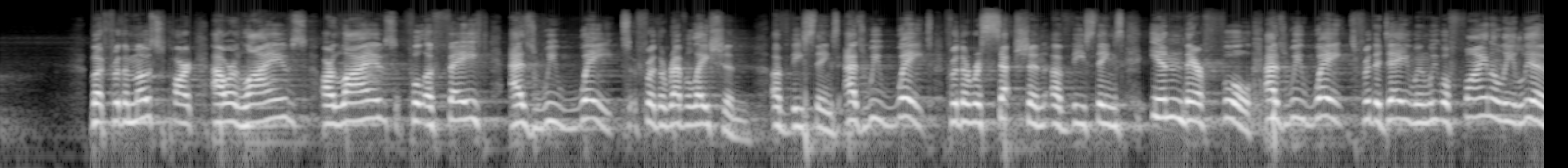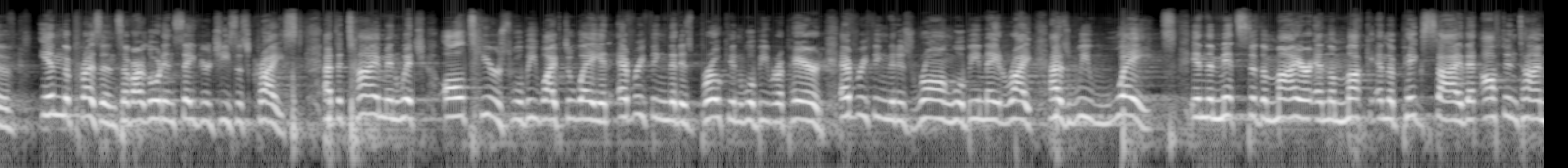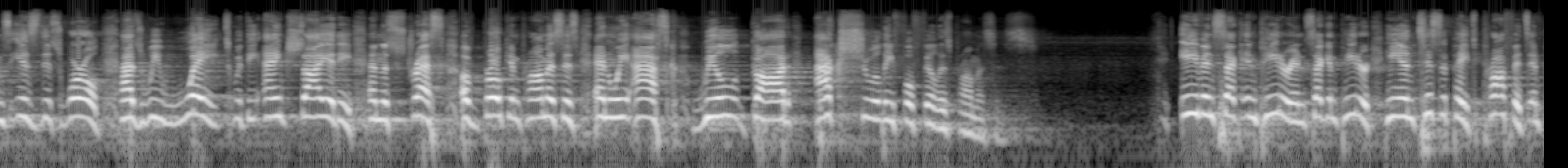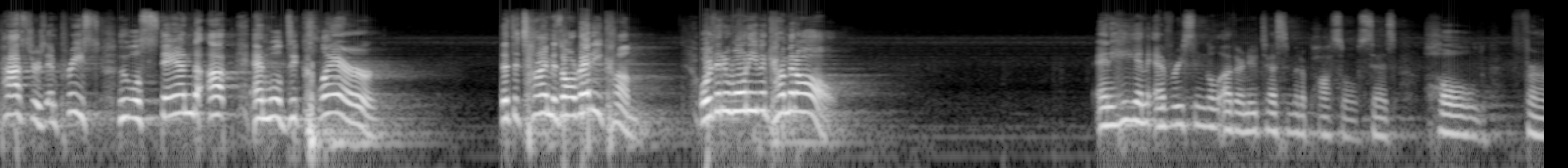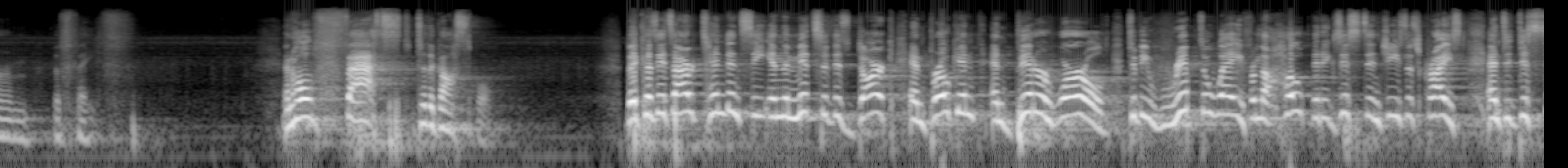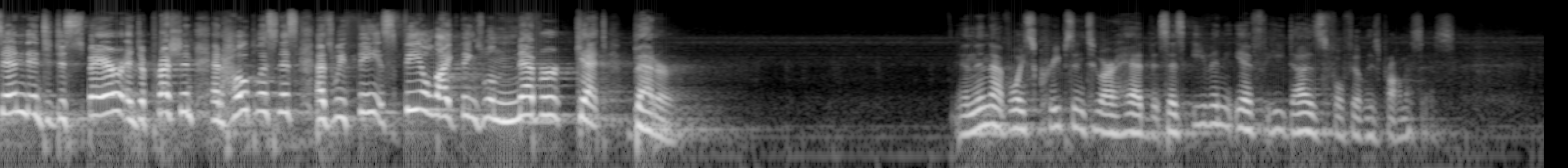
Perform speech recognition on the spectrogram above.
But for the most part, our lives are lives full of faith as we wait for the revelation of these things, as we wait for the reception of these things in their full, as we wait for the day when we will finally live in the presence of our Lord and Savior Jesus Christ, at the time in which all tears will be wiped away and everything that is broken will be repaired, everything that is wrong will be made right, as we wait in the midst of the mire and the muck and the pigsty that oftentimes is this world as we wait with the anxiety and the stress of broken promises and we ask, will God actually fulfill his promises? Even second Peter, in second Peter, he anticipates prophets and pastors and priests who will stand up and will declare that the time has already come or that it won't even come at all. And he and every single other New Testament apostle says, hold firm the faith and hold fast to the gospel. Because it's our tendency in the midst of this dark and broken and bitter world to be ripped away from the hope that exists in Jesus Christ and to descend into despair and depression and hopelessness as we feel like things will never get better. And then that voice creeps into our head that says, even if he does fulfill his promises,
